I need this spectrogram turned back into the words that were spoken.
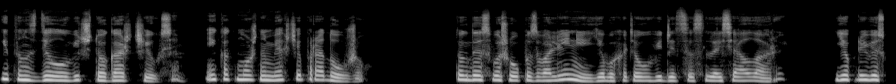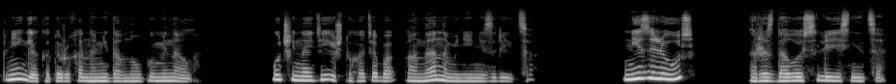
Итан сделал вид, что огорчился, и как можно мягче продолжил. Тогда, с вашего позволения, я бы хотел увидеться с Леси Аларой. Я привез книги, о которых она недавно упоминала. Очень надеюсь, что хотя бы она на меня не злится. «Не злюсь», – раздалось с лестницы.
